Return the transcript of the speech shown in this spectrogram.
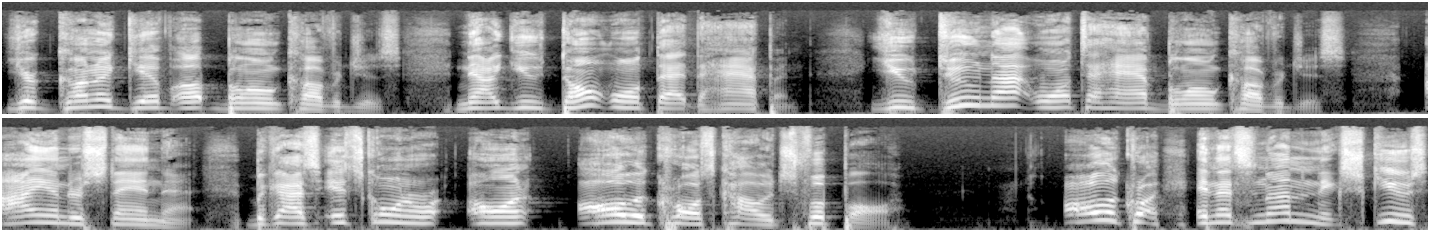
you're going to give up blown coverages. Now, you don't want that to happen. You do not want to have blown coverages. I understand that. But, guys, it's going on all across college football. All across. And that's not an excuse.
